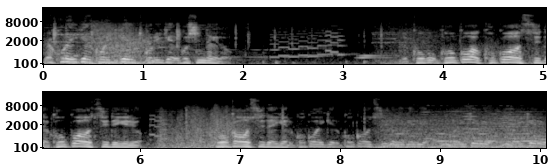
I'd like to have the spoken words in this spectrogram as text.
いやこれいけるこれいけるこれいけるこれ死んだけど。ここここはここは落ち着いてここは落ち着いていけるよ。ここは落ち着いていける。ここはいける。ここは落ち着いていけるよ。これいけるよ。これいけるよ。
